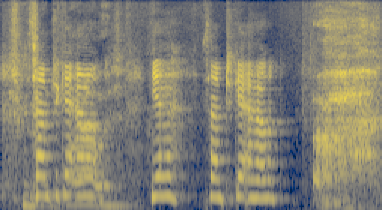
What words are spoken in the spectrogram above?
It's been Time to get out. hours. Yeah, time to get out.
